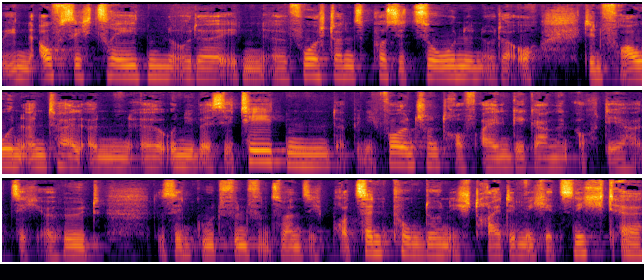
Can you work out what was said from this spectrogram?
in Aufsichtsräten oder in äh, Vorstandspositionen oder auch den Frauenanteil an äh, Universitäten, da bin ich vorhin schon drauf eingegangen, auch der hat sich erhöht. Das sind gut 25 Prozentpunkte und ich streite mich jetzt nicht äh,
